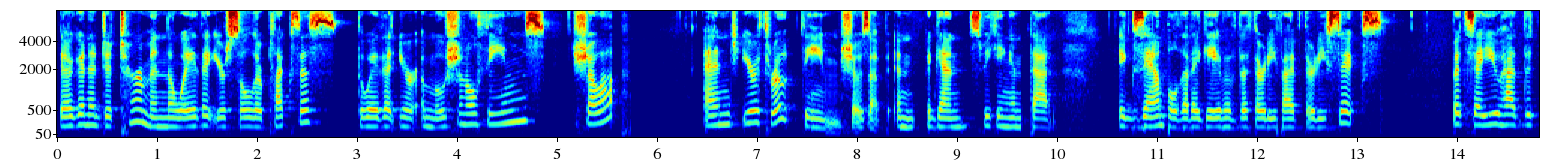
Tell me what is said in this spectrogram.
They're going to determine the way that your solar plexus, the way that your emotional themes show up, and your throat theme shows up. And again, speaking in that example that I gave of the 3536, but say you had the,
